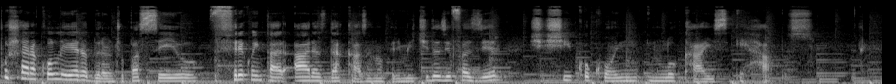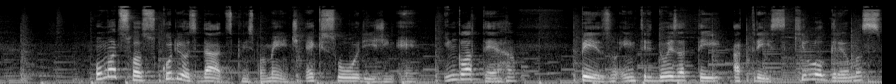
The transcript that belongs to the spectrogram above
puxar a coleira durante o passeio, frequentar áreas da casa não permitidas e fazer xixi e cocô em, locais errados. Uma de suas curiosidades, principalmente, é que sua origem é Inglaterra, peso entre 2 a 3 kg,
